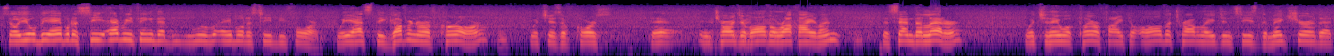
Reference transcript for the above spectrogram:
So you'll be able to see everything that you were able to see before. We asked the governor of Koror, which is of course the, in charge of all the Rock Island, to send a letter, which they will clarify to all the travel agencies to make sure that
